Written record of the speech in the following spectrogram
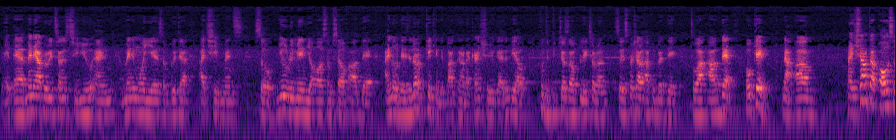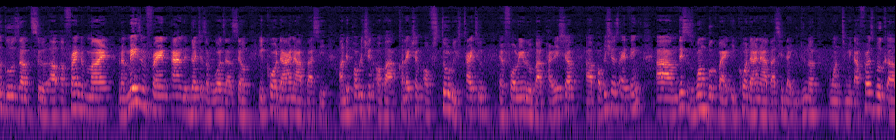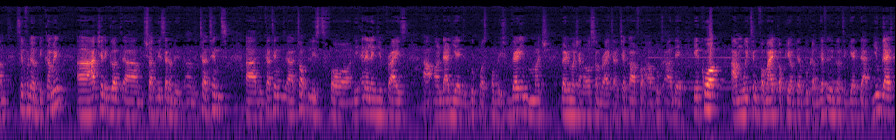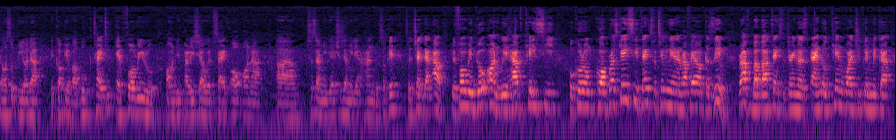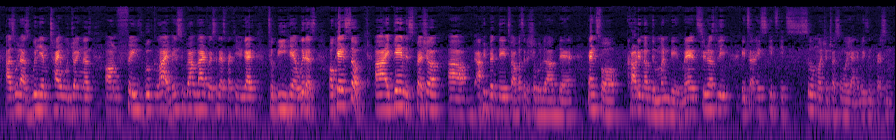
uh, many happy returns to you and many more years of greater achievements. So you remain your awesome self out there. I know there's a lot of cake in the background. I can't show you guys. Maybe I'll put the pictures up later on. So a special happy birthday to her out there. Okay, now, um, my shout out also goes out to a, a, friend of mine, an amazing friend, and the Duchess of Words herself, Iquo DianaAbasi, on the publishing of a collection of stories titled Efo Riro by Parrésia uh, Publishers, I think. Um, this is one book by Iquo DianaAbasi that you do not want to meet. Our first book, um, Symphony of Becoming, uh, actually got um, shortlisted on the, on the 13th, uh, the 13th uh, top list for the NLNG Prize. Uh, on that year, the book was published. Very much very much an awesome writer. Check out for our books out there. Iquo, I'm waiting for my copy of the book. I'm definitely going to get that. You guys can also pre-order a copy of our book titled Efo Riro on the Parrésia website or on our um, social media social media handles. Okay, so check that out. Before we go on, we have Casey Okoron Cobras. Casey, thanks for tuning in, and Raphael Kazim, Raf Baba, thanks for joining us, and Oken Wachukwemeka, as well as William Tai will join us on Facebook Live, Instagram Live. We're still expecting you guys to be here with us. Okay, so uh, again, the special uh, happy birthday to Abosede Shobodo out there. Thanks for crowding up the Monday, man. Seriously, it's, it's, it's, it's so much interesting way. You're an amazing person.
